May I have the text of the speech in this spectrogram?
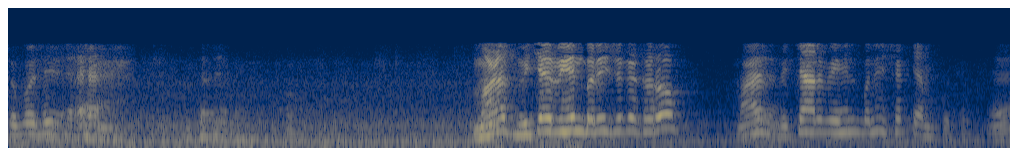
તો પછી માણસ વિચાર વિહીન બની શકે ખરો? માણસ વિચાર વિહીન બની શકે એમ પૂછે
